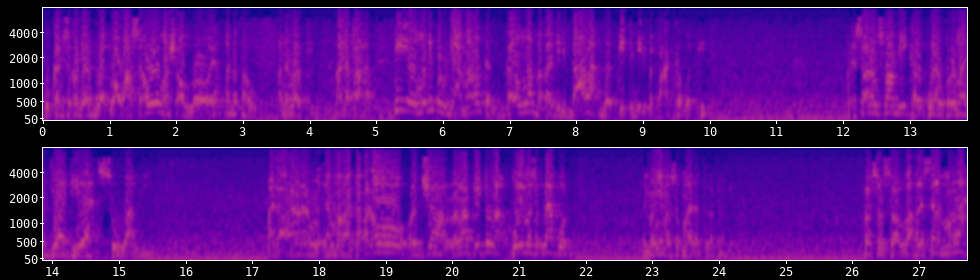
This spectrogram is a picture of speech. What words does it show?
Bukan sekedar buat wawasan, oh Masya Allah ya, Anda tahu, Anda ngerti, Anda paham. Ini ilmu ini perlu diamalkan. Kalau enggak bakal jadi balak buat kita, jadi petaka buat kita. Maka seorang suami kalau pulang ke rumah jadilah suami. Ada orang yang mengatakan, oh rejal, lelaki itu nggak boleh masuk dapur. Emangnya masuk mana tuh laki-laki itu? Rasul Shallallahu Alaihi Wasallam merah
